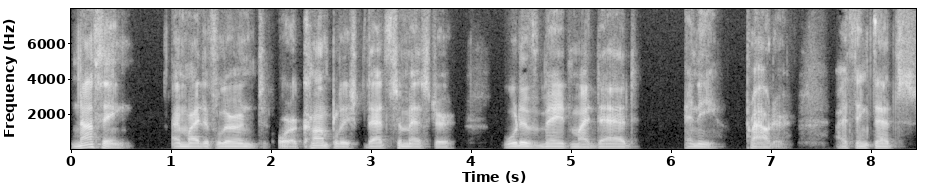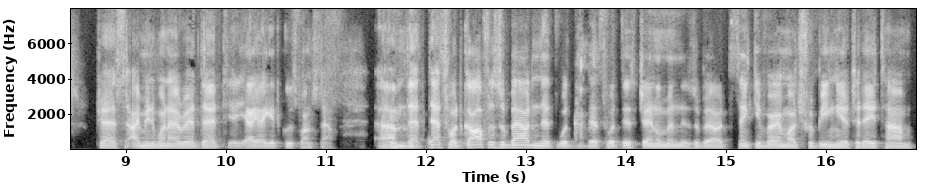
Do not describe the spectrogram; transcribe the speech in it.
Nothing I might have learned or accomplished that semester would have made my dad any prouder. I think that's just. I mean, when I read that, yeah, I get goosebumps now. Um, that that's what golf is about, and that what that's what this gentleman is about. Thank you very much for being here today, Tom.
